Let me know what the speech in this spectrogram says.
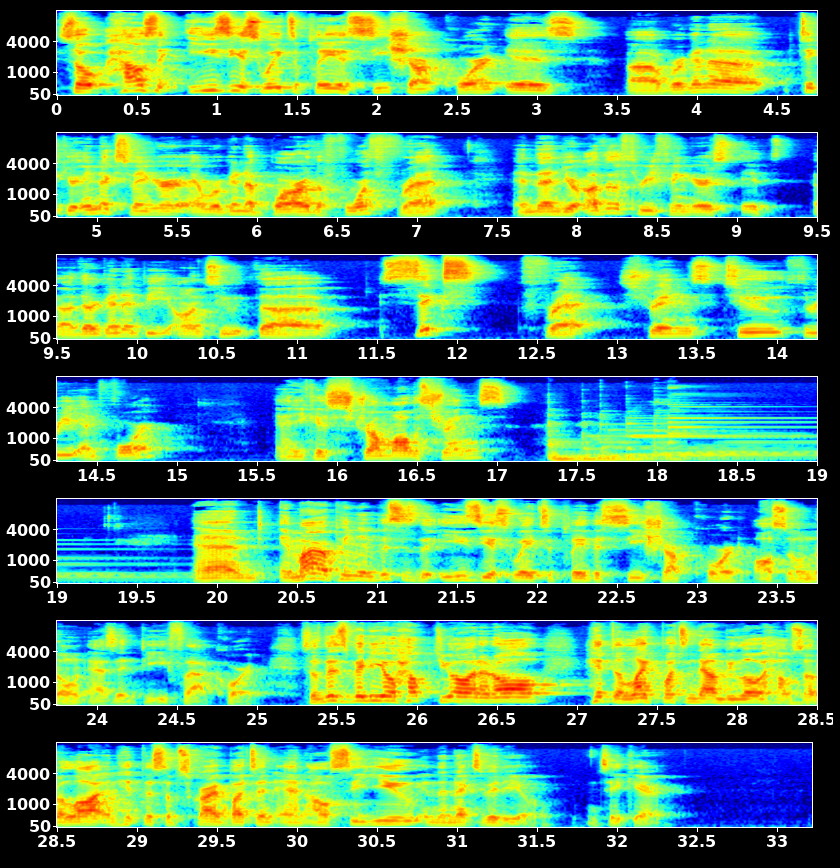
So how's the easiest way to play a C sharp chord is uh, we're gonna take your index finger and we're gonna bar the fourth fret and then your other three fingers, it's, uh, they're gonna be onto the sixth fret, strings two, three, and four. And you can strum all the strings. And in my opinion, this is the easiest way to play the C sharp chord, also known as a D flat chord. So if this video helped you out at all, hit the like button down below, it helps out a lot, and hit the subscribe button, and I'll see you in the next video. And take care.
